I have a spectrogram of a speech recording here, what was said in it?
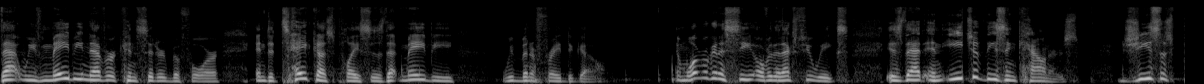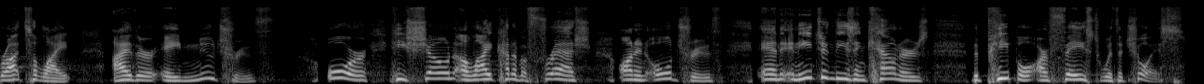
that we've maybe never considered before and to take us places that maybe we've been afraid to go. And what we're going to see over the next few weeks is that in each of these encounters, Jesus brought to light either a new truth or he shone a light kind of afresh on an old truth. And in each of these encounters, the people are faced with a choice.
